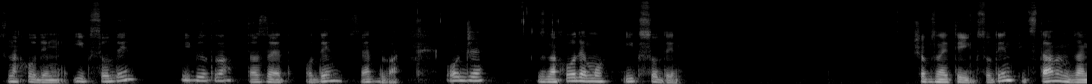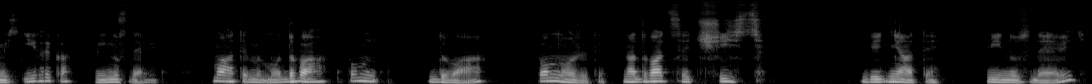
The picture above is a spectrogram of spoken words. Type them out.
знаходимо x1, x2 та z1, z2. Отже, знаходимо x1. Щоб знайти x1, підставимо замість y мінус 9. Матимемо 2, пом... 2 помножити на 26 відняти мінус 9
